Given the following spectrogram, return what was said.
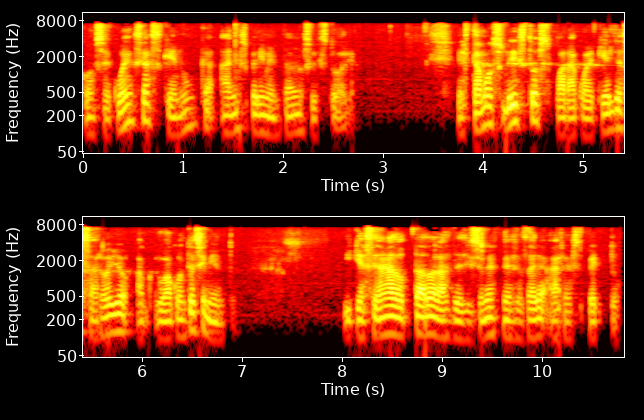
consecuencias que nunca han experimentado en su historia. Estamos listos para cualquier desarrollo o acontecimiento y que sean adoptadas las decisiones necesarias al respecto.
